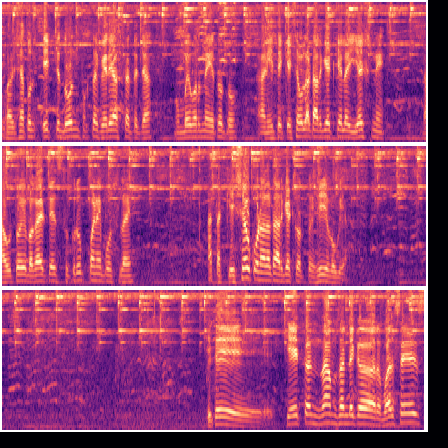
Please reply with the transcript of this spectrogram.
वर्षातून एक ते दोन फक्त फेरे असतात त्याच्या. मुंबईवरनं येतो तो आणि ते केशवला टार्गेट केलं यशने. धावतोय बघायचे सुखरूपपणे पोचलाय. आता केशव कोणाला टार्गेट करतोय हे बघूया. तिथे चेतन राम संडेकर वर्सेस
